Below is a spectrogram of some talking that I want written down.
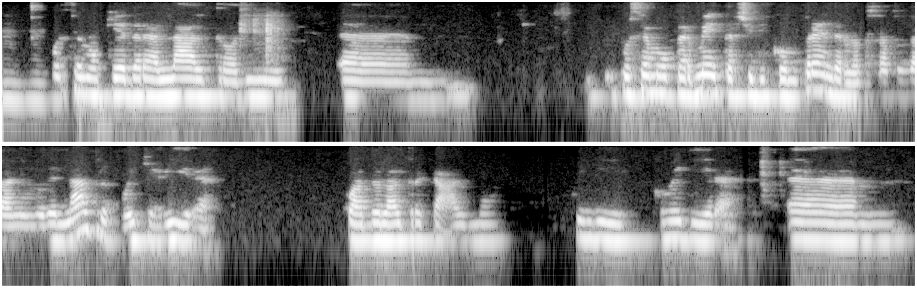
mm-hmm. possiamo chiedere all'altro di, ehm, possiamo permetterci di comprendere lo stato d'animo dell'altro e poi chiarire quando l'altro è calmo. Quindi, come dire, ehm,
